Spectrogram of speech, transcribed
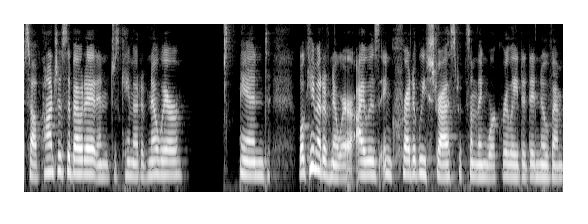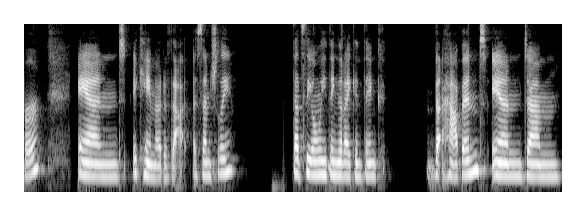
self-conscious about it and it just came out of nowhere. And what came out of nowhere, I was incredibly stressed with something work related in November. And it came out of that essentially. That's the only thing that I can think that happened. And um,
